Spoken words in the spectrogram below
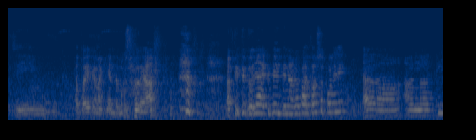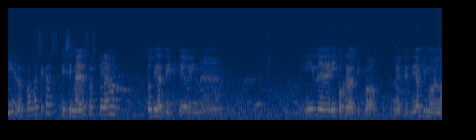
ότι θα το έκανα και έντελος δωρεάν. Αυτή τη δουλειά επειδή την αγαπάω τόσο πολύ. Α, αλλά τι είδος, βασικά στις ημέρες μας πλέον το διαδίκτυο είναι, είναι υποχρεωτικό. Επειδή όχι μόνο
